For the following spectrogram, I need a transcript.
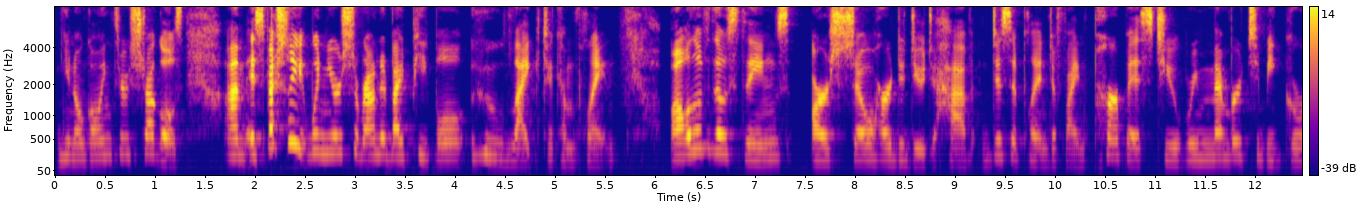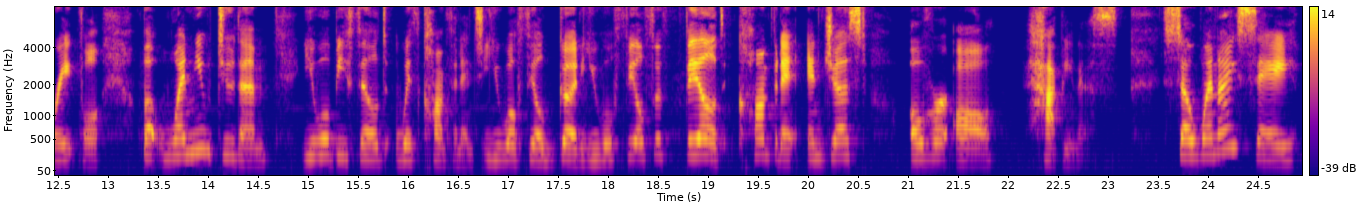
you know, going through struggles, um, especially when you're surrounded by people who like to complain. All of those things are so hard to do to have discipline, to find purpose, to remember to be grateful. But when you do them, you will be filled with confidence. You will feel good. You will feel fulfilled, confident, and just overall happiness. So when I say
